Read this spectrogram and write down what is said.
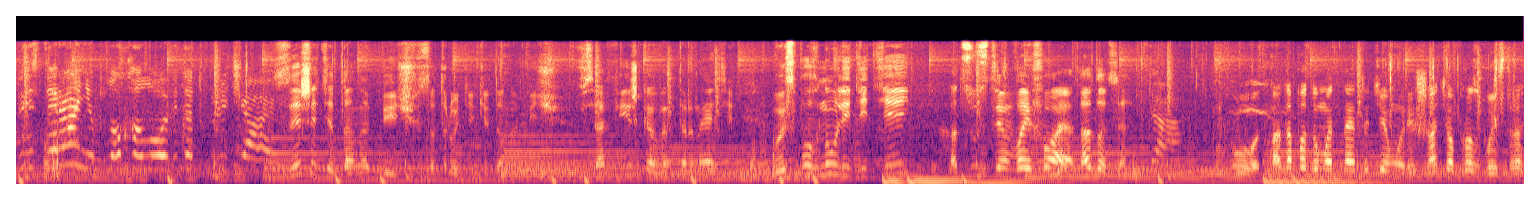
В ресторане плохо ловит, отключают. Слышите, Дана сотрудники Дана Бич? Вся фишка в интернете. Вы спугнули детей отсутствием Wi-Fi, да, Доця? Да. Вот, надо подумать на эту тему, решать вопрос быстро.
